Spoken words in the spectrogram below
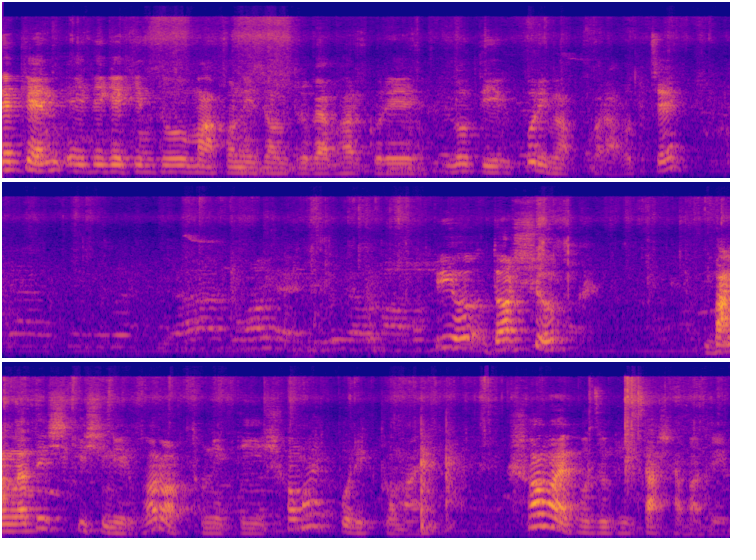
দেখেন, এইদিকে কিন্তু মাপনি যন্ত্র ব্যবহার করে লতির পরিমাপ করা হচ্ছে। প্রিয় দর্শক, বাংলাদেশ কৃষি নির্ভর অর্থনীতি সময় পরিক্রমায়, সময় উপযোগী চাষাবাদের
